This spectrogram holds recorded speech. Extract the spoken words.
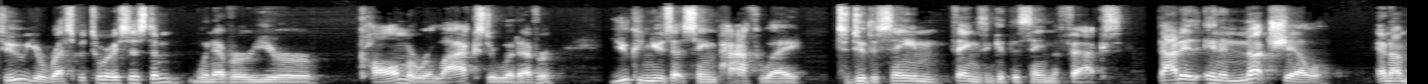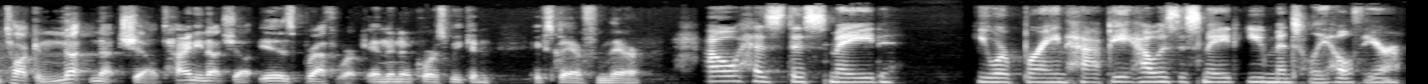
to your respiratory system whenever you're calm or relaxed or whatever, you can use that same pathway to do the same things and get the same effects. That is in a nutshell, and I'm talking nut nutshell, tiny nutshell, is breath work. And then of course we can expand from there. How has this made your brain happy? How has this made you mentally healthier?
